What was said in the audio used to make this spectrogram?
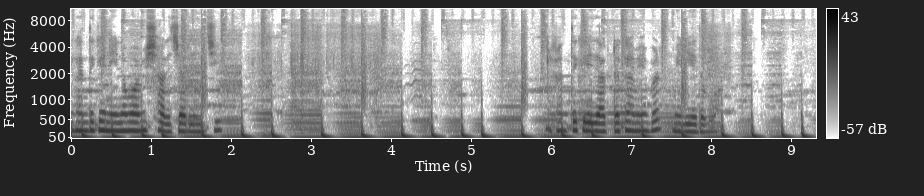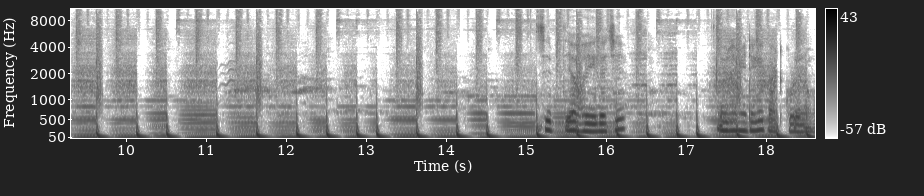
এখান থেকে নিয়ে নেব আমি সাড়ে চার ইঞ্চি। থেকে এই দাগটাকে আমি এবার মিলিয়ে দেবো। শেপ দেওয়া হয়ে গেছে। এবার আমি এটাকে কাট করে নেব।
